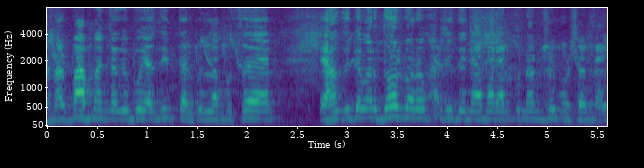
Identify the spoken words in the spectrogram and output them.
আমার বাপ মার নাকি বই আজ ইফতার করলাম বুঝছেন? এখন যদি আমার বারো ফাঁসি দেন আমার আর কোনো সমস্যা নাই।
